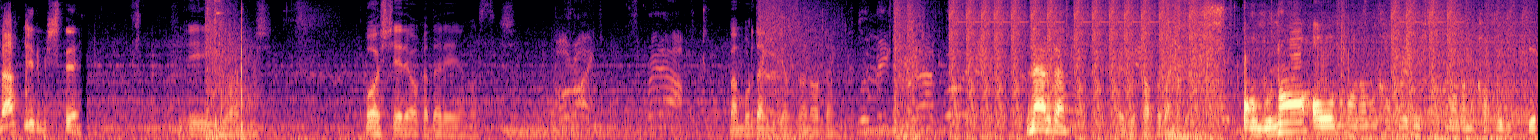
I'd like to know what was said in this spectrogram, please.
craft girmişti. İyi iyi olmuş. Boş yere o kadar E'ye bastık. şimdi. Ben buradan gidiyorum sen oradan git. Nereden? Öbür kapıdan git. Amına oğlum adamın kafayı gitti. Adamın kafayı gitti.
